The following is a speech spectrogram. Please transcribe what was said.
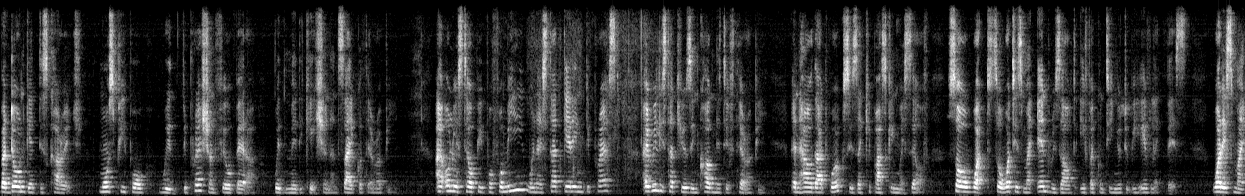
but don't get discouraged. Most people with depression feel better with medication and psychotherapy. I always tell people for me, when I start getting depressed, I really start using cognitive therapy. And how that works is I keep asking myself, so what? So what is my end result if I continue to behave like this? What is my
